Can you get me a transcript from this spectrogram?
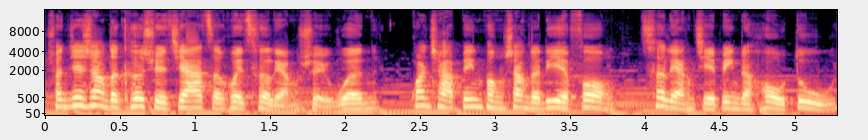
船舰上的科学家则会测量水温，观察冰棚上的裂缝，测量结冰的厚度，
